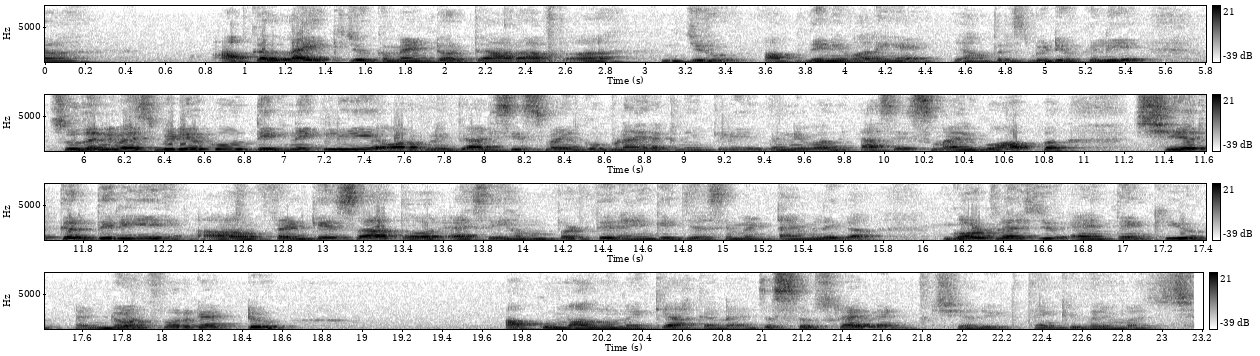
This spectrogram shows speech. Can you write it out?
आपका लाइक जो कमेंट और प्यार आप ज़रूर आप देने वाले हैं यहाँ पर इस वीडियो के लिए। सो so, धन्यवाद इस वीडियो को देखने के लिए और अपनी प्यारी सी स्माइल को बनाए रखने के लिए। धन्यवाद। ऐसे स्माइल को आप शेयर करते रहिए फ्रेंड के साथ और ऐसे ही हम पढ़ते रहेंगे जैसे में टाइम मिलेगा। God bless you and thank you and don't forget to आपको मालूम है क्या करना है। Just subscribe and share it thank you very much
